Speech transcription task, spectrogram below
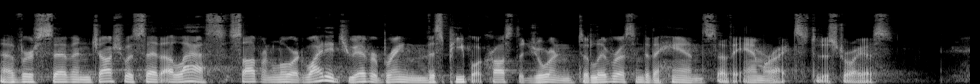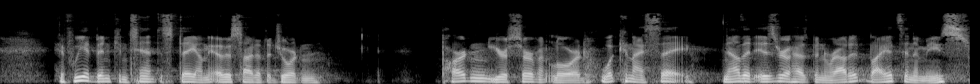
Uh, verse 7, Joshua said, Alas, sovereign Lord, why did you ever bring this people across the Jordan to deliver us into the hands of the Amorites to destroy us? If we had been content to stay on the other side of the Jordan, pardon your servant, Lord. What can I say? Now that Israel has been routed by its enemies,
